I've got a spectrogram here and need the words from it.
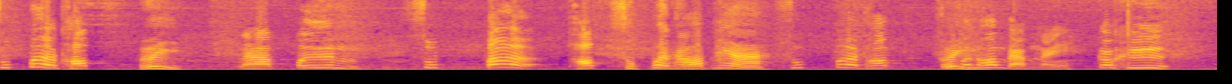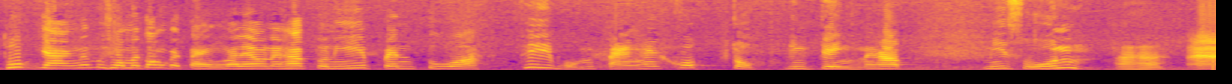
ซูเปอร์ท็อปเฮ้ยนะครับ ปืนซูเปอร์ท็อปซุปเปอร์ท็อปเนี่ยซูเปอร์ท็อปเฮ้ซูยเปอร์ท็อปแบบไหน ก็คือทุกอย่างท่านผู้ชมไม่ต้องไปแต่งมาแล้วนะครับ ตัวนี้เป็นตัวที่ผมแต่งให้ครบจบจริง ๆ นะครับ มีศูนย์อ่าฮะอ่า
